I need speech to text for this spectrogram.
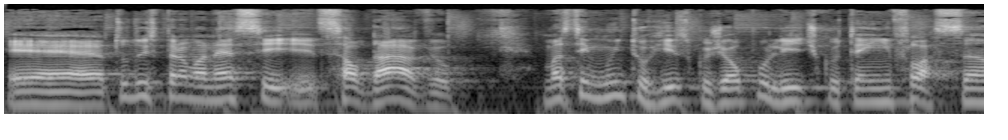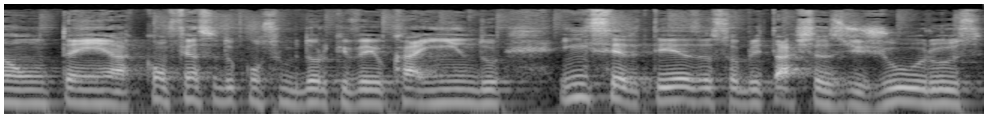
é, tudo isso permanece saudável, mas tem muito risco geopolítico, tem inflação, tem a confiança do consumidor que veio caindo, incerteza sobre taxas de juros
